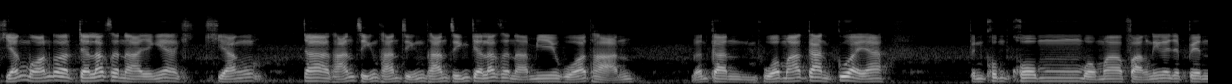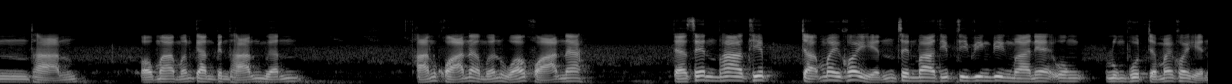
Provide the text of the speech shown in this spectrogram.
เขียงหมอนก็จะลักษณะอย่างเงี้ยเขียงจ้าฐานสิงฐานสิงฐานสิงจะลักษณะมีหัวฐาน เหมือนกันหัวม้าก้านกล้วยอะเป็นคมคมออกมาฝั่งนี้ก็จะเป็นฐานออกมาเหมือนกันเป็นฐานเหมือนฐานขวานอะเหมือนหัวขวานนะแต่เส้นผ้าทิพย์ จะไม่ค่อยเห็น เส้นผ้าทิพย์ที่วิ่งวิ่งมาเนี่ยองค์ลุงพุทธจะไม่ค่อยเห็น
